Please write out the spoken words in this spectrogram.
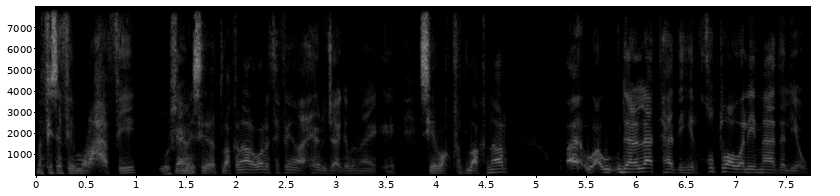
ما في سفير مرحب فيه لا يصير إطلاق نار ولا سفير راح يرجع قبل ما يصير وقف إطلاق نار ودلالات هذه الخطوة ولماذا اليوم؟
